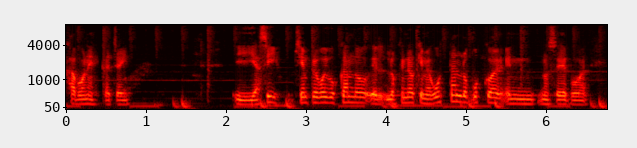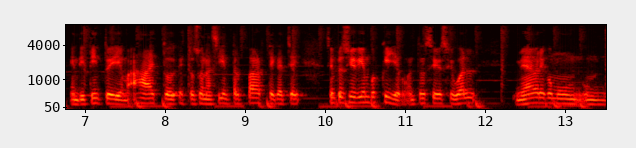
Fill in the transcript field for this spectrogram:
japonés, ¿cachai? Y así, siempre voy buscando los géneros que me gustan, los busco en, no sé, pues, en distintos idiomas. Ah, esto, esto suena así en tal parte, ¿cachai? Siempre soy bien bosquilla, pues. entonces eso igual me abre como un,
